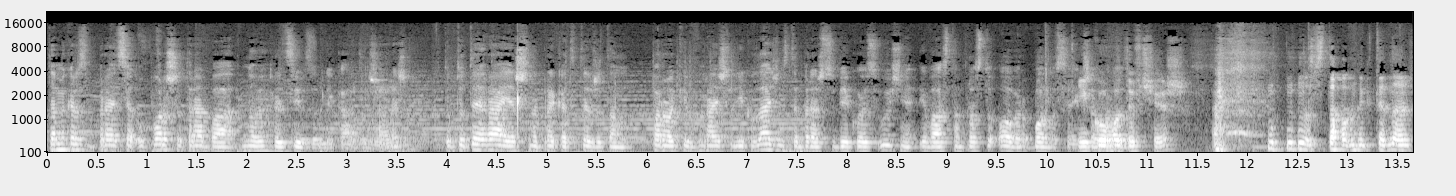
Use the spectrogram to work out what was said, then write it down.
Там якраз береться упор, що треба нових гравців завлікати, шариш. Тобто ти граєш, наприклад, ти вже там пару років граєш в League of Legends, ти береш собі якогось учня, і вас там просто овер бонуси. І кого ти вчиш? Наставник ти наш.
